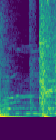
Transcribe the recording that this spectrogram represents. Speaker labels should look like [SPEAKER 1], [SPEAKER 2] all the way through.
[SPEAKER 1] Revolution.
